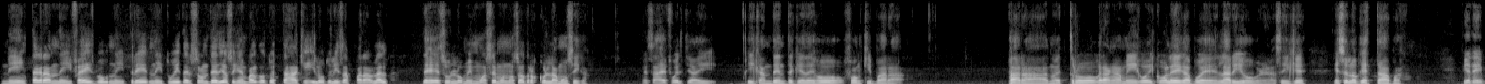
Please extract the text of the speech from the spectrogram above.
Ni Instagram, ni Facebook, ni Thread, ni Twitter son de Dios. Sin embargo, tú estás aquí y lo utilizas para hablar de Jesús. Lo mismo hacemos nosotros con la música. Mensaje fuerte ahí y candente que dejó Funky para, para nuestro gran amigo y colega, pues Larry Over. Así que eso es lo que estapa. Fíjate,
